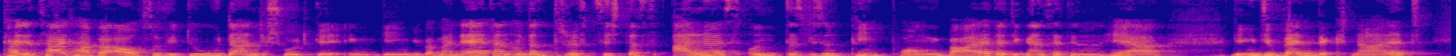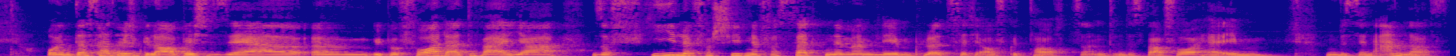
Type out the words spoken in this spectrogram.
keine Zeit habe, auch so wie du, dann die Schuld ge gegenüber meinen Eltern und dann trifft sich das alles und das ist wie so ein Ping-Pong-Ball, der die ganze Zeit hin und her gegen die Wände knallt. Und das hat mich, glaube ich, sehr ähm, überfordert, weil ja so viele verschiedene Facetten in meinem Leben plötzlich aufgetaucht sind. Und das war vorher eben ein bisschen anders.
